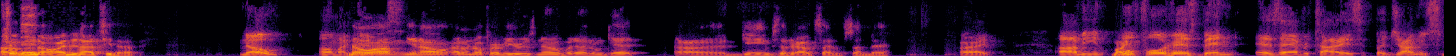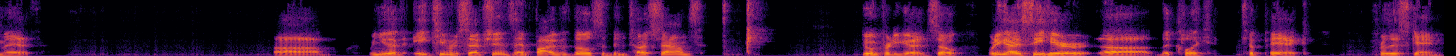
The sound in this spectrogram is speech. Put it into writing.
Um, no, I did not see that. No? Oh my god. no, goodness. um, you know, I don't know if our viewers know, but I don't get uh, games that are outside of Sunday. All right. I mean, Mike? Will Fuller has been as advertised, but Jonnu Smith, um, when you have 18 receptions and five of those have been touchdowns, doing pretty good. So, what do you guys see here? Uh, the click to pick for this game.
